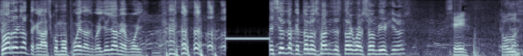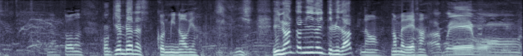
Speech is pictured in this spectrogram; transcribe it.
Tú arréglatelas como puedas, güey. Yo ya me voy. ¿Es cierto que todos los fans de Star Wars son vírgenes? Sí, todos. Todos. ¿Con quién vienes? Con mi novia. ¿Y no han tenido intimidad? No, no me deja. A huevo.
